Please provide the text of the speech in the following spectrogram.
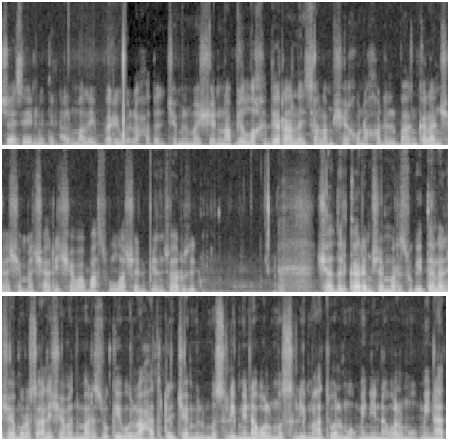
Syekh Zainuddin Al-Malibari wa ila hadrati Jamil Masyin Nabi Allah Khidir alaihi salam Syekhuna Khalil Bangkalan Syekh Asyari Syekh Basullah Syekh bin Sarusi Syahadul Karim Syekh Marzuki Talan Syekh Murus Ali Syekh Marzuki wa ila hadrati Jamil Muslimina wal Muslimat wal Mu'minina wal Mu'minat.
